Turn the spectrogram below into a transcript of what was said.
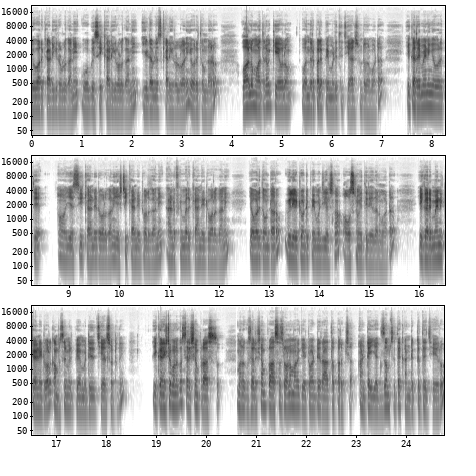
యూఆర్ కేటగిరీలు కానీ ఓబీసీ కేటగిరీలు కానీ ఈడబ్ల్యూఎస్ కేటగిరీలు కానీ ఎవరైతే ఉంటారో వాళ్ళు మాత్రమే కేవలం వంద రూపాయల పేమెంట్ అయితే చేయాల్సి ఉంటుందనమాట. ఇక రిమైనింగ్ ఎవరైతే ఎస్సీ క్యాండిడేట్ వాళ్ళు కానీ ఎస్టీ క్యాండిడేట్ వాళ్ళు కానీ అండ్ ఫీమేల్ క్యాండిడేట్ వాళ్ళు కానీ ఎవరైతే ఉంటారో వీళ్ళు ఎటువంటి పేమెంట్ చేయాల్సిన అవసరం అయితే లేదనమాట. ఇక రిమైనింగ్ క్యాండిడేట్ వాళ్ళు కంపల్సరీ మీరు పేమెంట్ అయితే చేయాల్సి ఉంటుంది. ఇక నెక్స్ట్ మనకు సెలక్షన్ ప్రాసెస్. మనకు సెలక్షన్ ప్రాసెస్లోనే మనకి ఎటువంటి రాత పరీక్ష అంటే ఎగ్జామ్స్ అయితే కండక్ట్ అయితే చేయరు.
